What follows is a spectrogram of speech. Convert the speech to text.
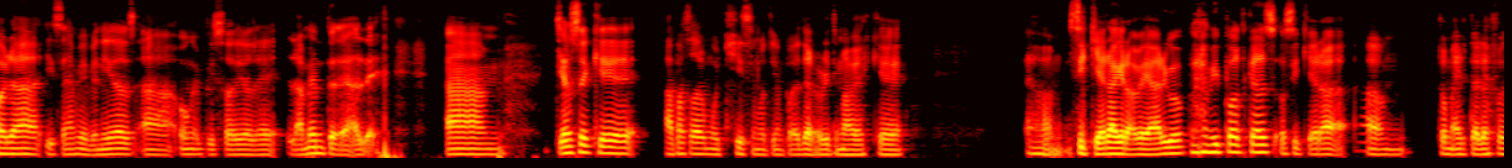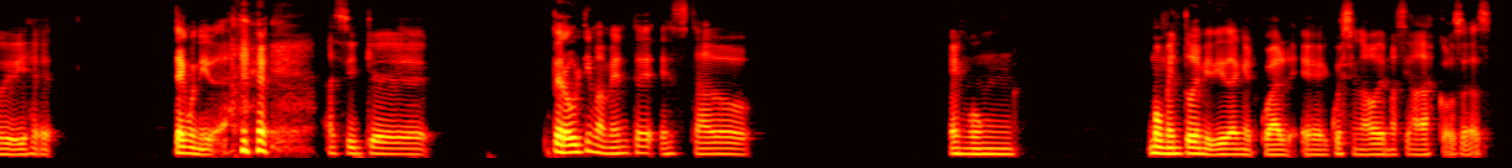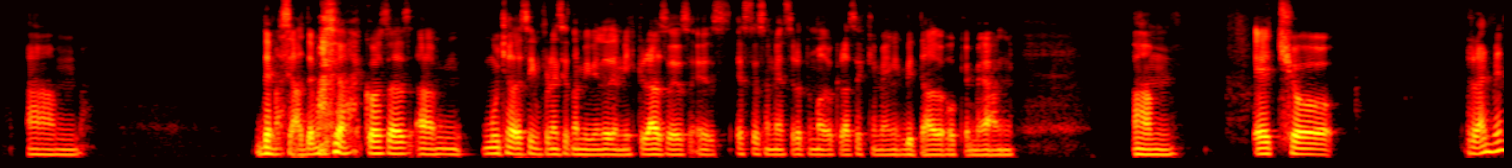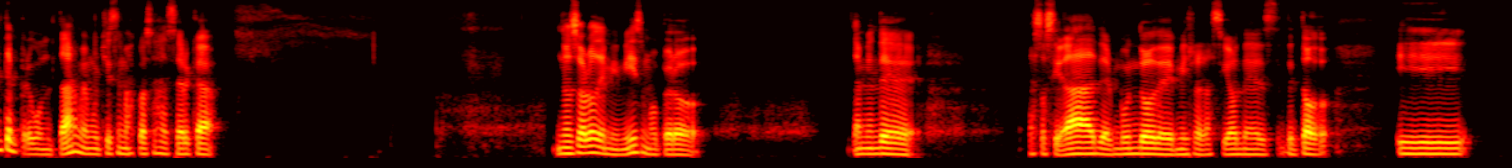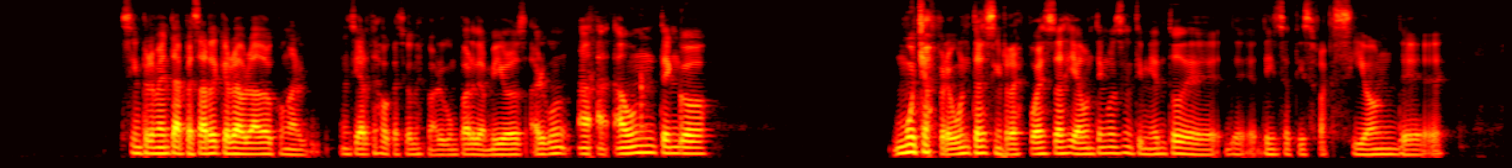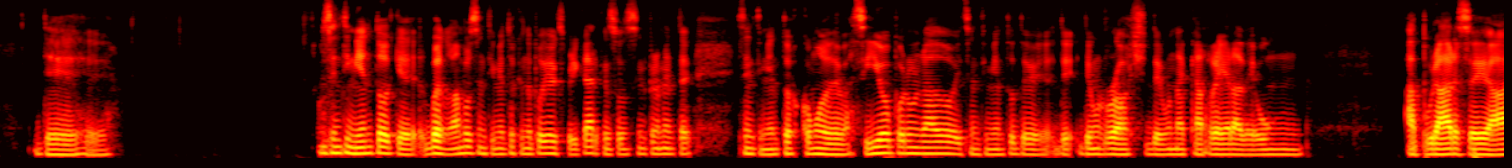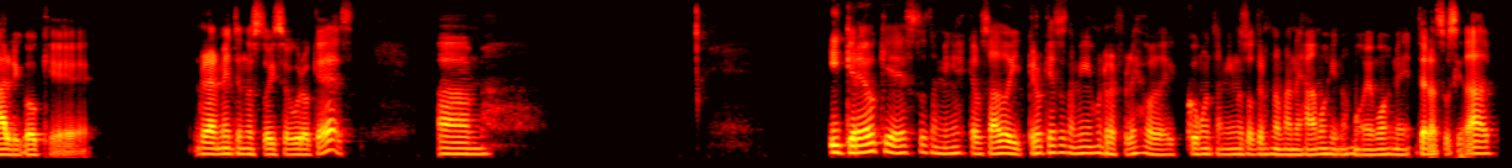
Hola y sean bienvenidos a un episodio de La mente de Ale. Yo sé que ha pasado muchísimo tiempo desde la última vez que siquiera grabé algo para mi podcast o siquiera tomé el teléfono y dije, tengo una idea. Así que, pero últimamente he estado en un momento de mi vida en el cual he cuestionado demasiadas cosas. demasiadas, demasiadas cosas. am, mucha de esa influencia también viene de mis clases. Es, este semestre he tomado clases que me han invitado o que me han hecho realmente preguntarme muchísimas cosas acerca no solo de mí mismo, pero también de la sociedad, del mundo, de mis relaciones, de todo. Y simplemente a pesar de que lo he hablado con en ciertas ocasiones con algún par de amigos, algún, aún tengo muchas preguntas sin respuestas y aún tengo un sentimiento de, de- de insatisfacción, de, de un sentimiento que, bueno, ambos sentimientos que no he podido explicar, que son simplemente sentimientos como de vacío por un lado y sentimientos de, de, de un rush, de una carrera, de un apurarse a algo que realmente no estoy seguro qué es. Am, y creo que esto también es causado, y creo que eso también es un reflejo de cómo también nosotros nos manejamos y nos movemos de la sociedad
